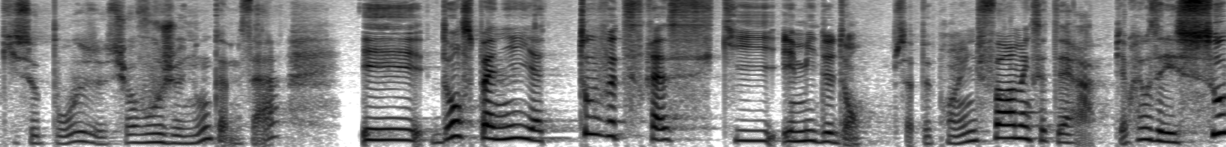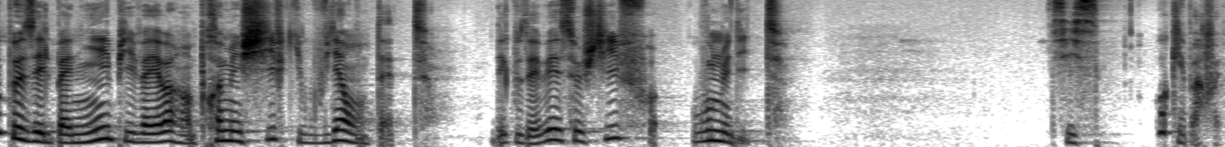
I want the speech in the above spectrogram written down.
qui se pose sur vos genoux comme ça et dans ce panier, il y a tout votre stress qui est mis dedans. Ça peut prendre une forme, etc. Puis après, vous allez sous-peser le panier, puis il va y avoir un premier chiffre qui vous vient en tête. Dès que vous avez ce chiffre, vous me le dites. 6. Ok, parfait.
